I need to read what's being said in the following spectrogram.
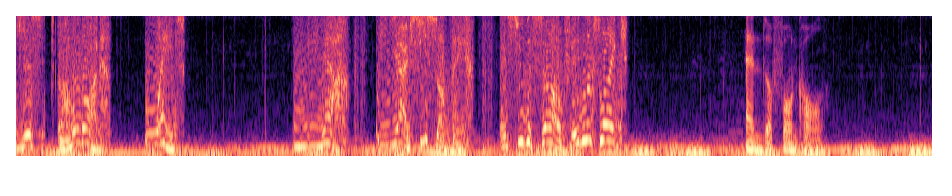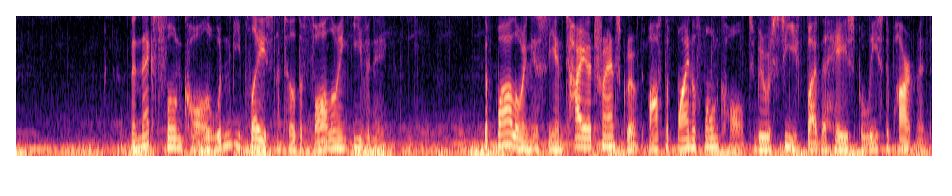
just hold on. Wait. Yeah. Yeah, I see something. It's to the south. It looks like... End of phone call. The next phone call wouldn't be placed until the following evening. The following is the entire transcript of the final phone call to be received by the Hays Police Department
